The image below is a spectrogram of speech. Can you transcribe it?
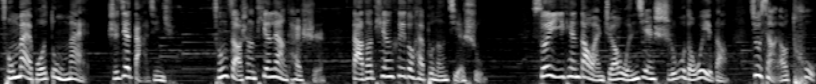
从脉搏动脉直接打进去，从早上天亮开始打到天黑都还不能结束。所以一天到晚，只要闻见食物的味道，就想要吐。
